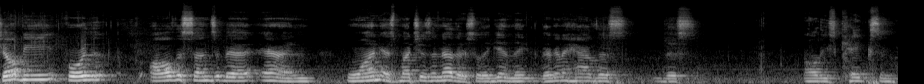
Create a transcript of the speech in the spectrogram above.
shall be for the, all the sons of Aaron one as much as another. So again, they, they're going to have this this all these cakes and,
